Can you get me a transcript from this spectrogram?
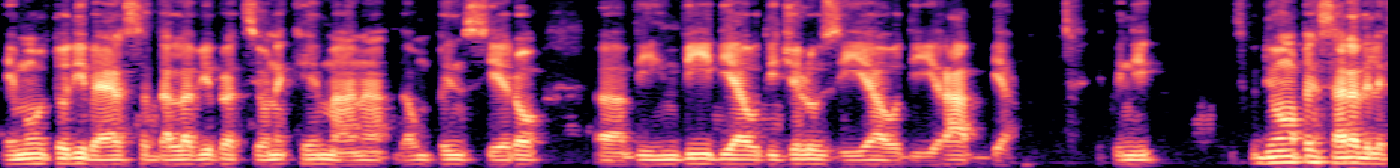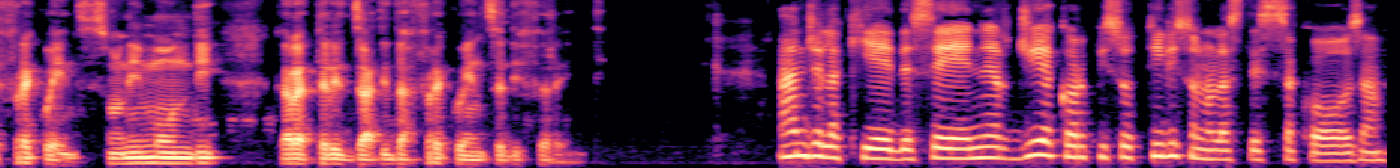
è molto diversa dalla vibrazione che emana da un pensiero uh, di invidia o di gelosia o di rabbia. Quindi dobbiamo pensare a delle frequenze, sono dei mondi caratterizzati da frequenze differenti. Angela chiede se energia e corpi sottili sono la stessa cosa.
